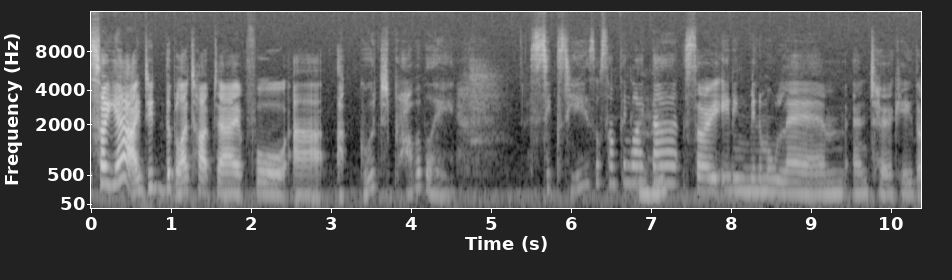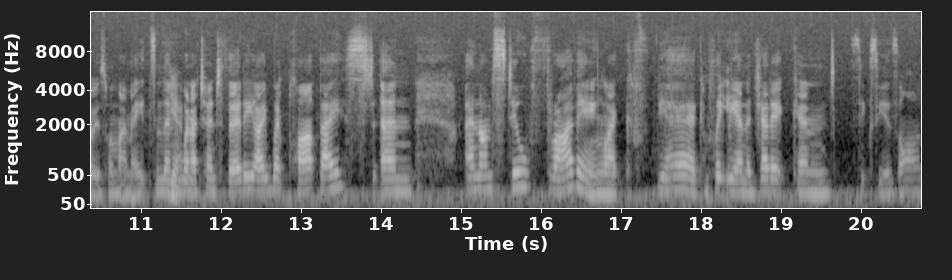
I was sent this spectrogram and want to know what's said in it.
So yeah, I did the blood type day for uh, a good probably six years or something like Mm-hmm. that. So eating minimal lamb and turkey, those were my meats. And then Yeah. when I turned thirty, I went plant based, and and I'm still thriving. Like yeah, completely energetic and. Six years on.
